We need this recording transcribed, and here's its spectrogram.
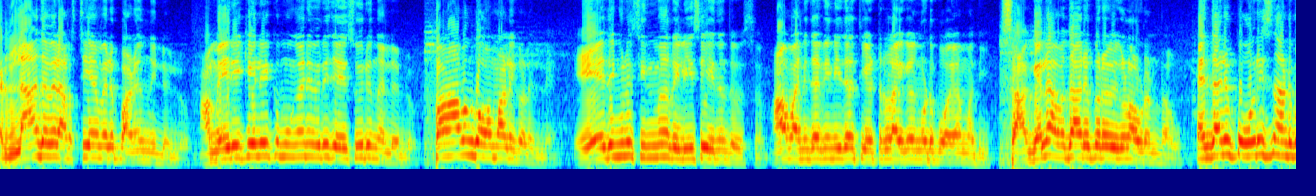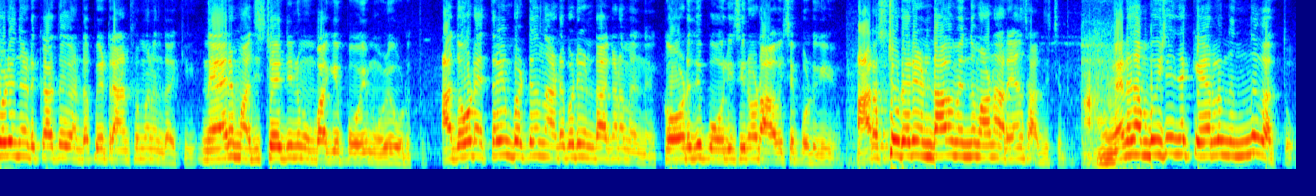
അല്ലാതെ ഇവർ അറസ്റ്റ് ചെയ്യാൻ വല്ല പണിയൊന്നുമില്ലല്ലോ. അമേരിക്കയിലേക്ക് മുങ്ങാൻ ഇവർ ജയസൂര്യന്നല്ലല്ലോ പാവം കോമാളികളല്ലേ. ഏതെങ്കിലും സിനിമ റിലീസ് ചെയ്യുന്ന ദിവസം ആ വനിത വിനീത തിയേറ്ററിലേക്ക് അങ്ങോട്ട് പോയാൽ മതി. സകല അവതാര പിറവികൾ അവിടെ ഉണ്ടാവും. എന്തായാലും പോലീസ് നടപടിയൊന്നും എടുക്കാത്തത് കണ്ടപ്പോൾ ഈ ട്രാൻസ്ഫോമർ എന്താക്കി? നേരെ മജിസ്ട്രേറ്റിന് മുമ്പാക്കി പോയി മൊഴി കൊടുത്തു. അതോടെ എത്രയും പെട്ടെന്ന് നടപടി ഉണ്ടാക്കണമെന്ന് കോടതി പോലീസിനോട് ആവശ്യപ്പെടുകയും അറസ്റ്റ് ഉടനെ ഉണ്ടാവുമെന്നുമാണ് അറിയാൻ സാധിച്ചത്. അങ്ങനെ സംഭവിച്ചു കഴിഞ്ഞാൽ കേരളം നിന്ന് കത്തും.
